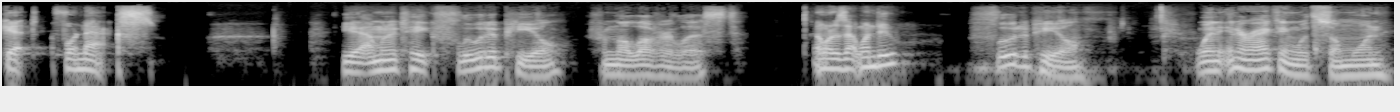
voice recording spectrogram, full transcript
get for knacks. Yeah, I'm gonna take fluid appeal from the lover list. And what does that one do? Fluid appeal. When interacting with someone,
